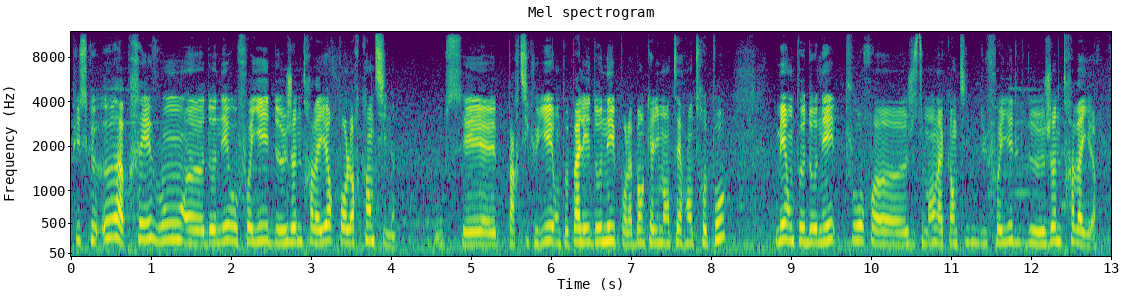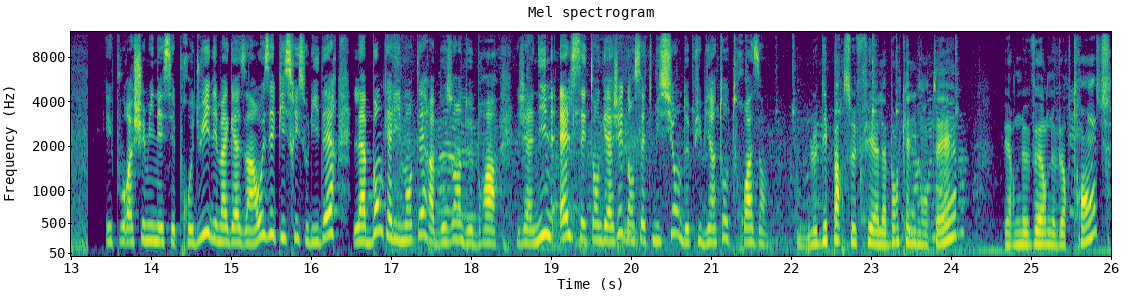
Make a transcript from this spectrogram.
puisque eux, après, vont donner au foyer de jeunes travailleurs pour leur cantine c'est particulier, on ne peut pas les donner pour la banque alimentaire entrepôt, mais on peut donner pour euh, justement la cantine du foyer de jeunes travailleurs. Et pour acheminer ses produits des magasins aux épiceries solidaires, la Banque alimentaire a besoin de bras. Janine, elle, s'est engagée dans cette mission depuis bientôt trois ans. Le départ se fait à la Banque alimentaire vers 9h, 9h30.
